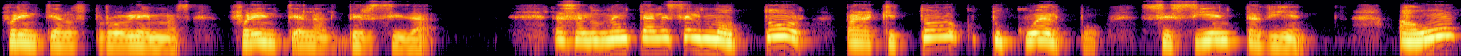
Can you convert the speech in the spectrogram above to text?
frente a los problemas, frente a la adversidad. La salud mental es el motor para que todo tu cuerpo se sienta bien, aún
